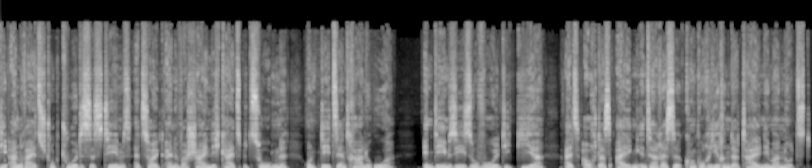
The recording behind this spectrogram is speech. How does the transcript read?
Die Anreizstruktur des Systems erzeugt eine wahrscheinlichkeitsbezogene und dezentrale Uhr, indem sie sowohl die Gier als auch das Eigeninteresse konkurrierender Teilnehmer nutzt.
